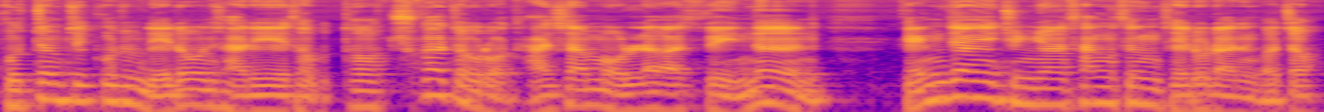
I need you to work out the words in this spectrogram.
고점 찍고 좀 내려온 자리에서부터 추가적으로 다시 한번 올라갈 수 있는 굉장히 중요한 상승 재료라는 거죠.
